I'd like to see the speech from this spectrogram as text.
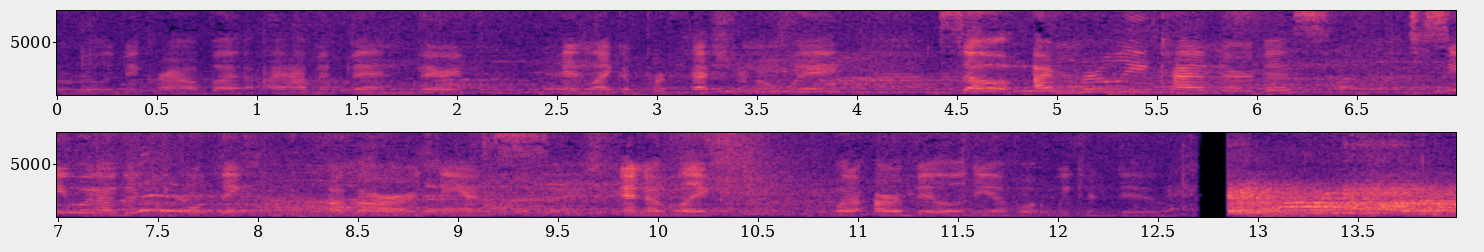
a really big crowd, but I haven't been very in like a professional way. So I'm really kind of nervous to see what other people think of our dance and of like what our ability of what we can do.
